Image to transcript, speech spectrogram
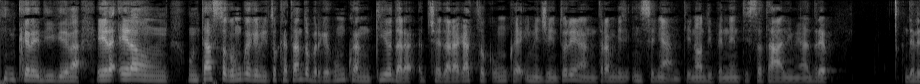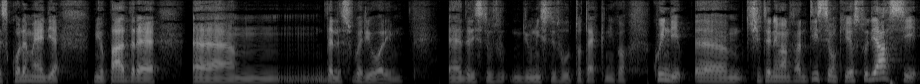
incredibile, ma era, era un, un, tasto comunque che mi tocca tanto perché comunque anch'io, da, cioè da ragazzo comunque i miei genitori erano entrambi insegnanti, no? dipendenti statali, mia madre delle scuole medie, mio padre ehm, delle superiori eh, di un istituto tecnico. Quindi ehm, ci tenevano tantissimo che io studiassi,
